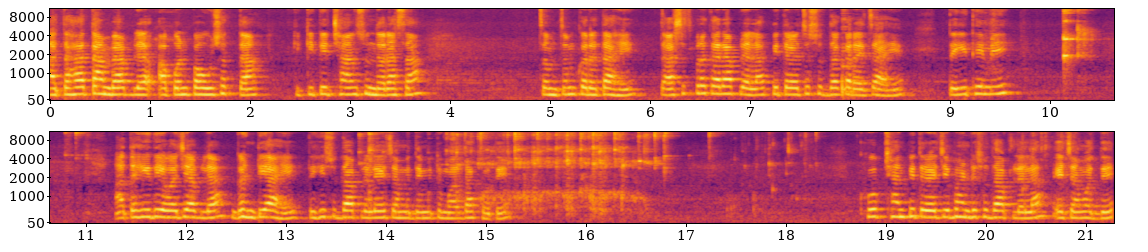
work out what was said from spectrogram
आता हा तांब्या आपल्या आपण पाहू शकता की किती छान सुंदर असा चमचम करत आहे. तर अशाच प्रकारे आपल्याला पितळ्याचं सुद्धा करायचं आहे. तर इथे मी आता ही देवाची आपल्या घंटी आहे. तर ही सुद्धा आपल्याला याच्यामध्ये मी तुम्हाला दाखवते. खूप छान पितळ्याची भांडीसुद्धा आपल्याला याच्यामध्ये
